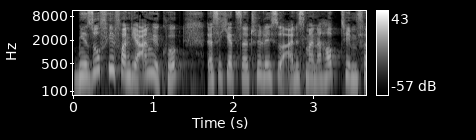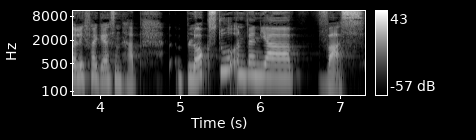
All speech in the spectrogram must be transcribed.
mir so viel von dir angeguckt, dass ich jetzt natürlich so eines meiner Hauptthemen völlig vergessen habe. Bloggst du und wenn ja, was?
